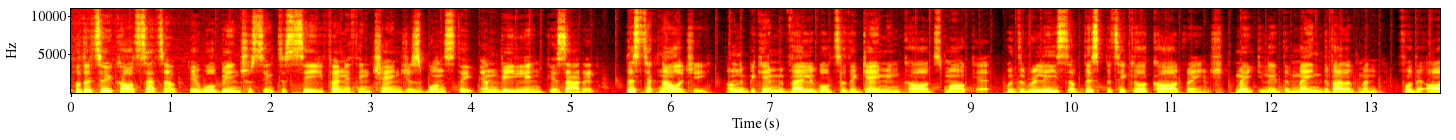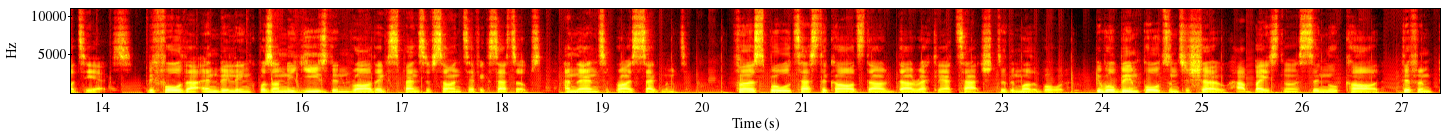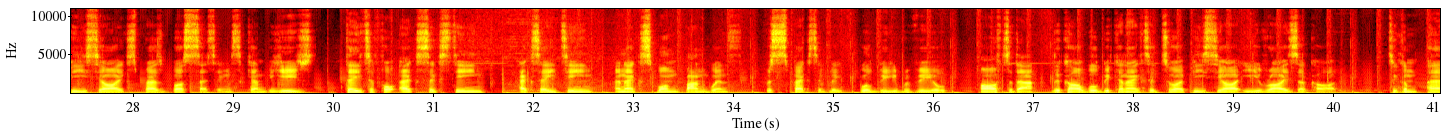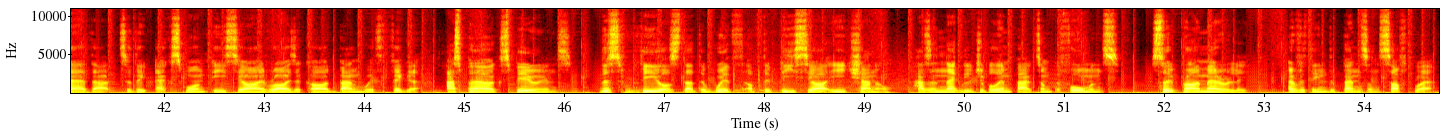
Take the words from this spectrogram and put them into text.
For the two card setup, it will be interesting to see if anything changes once the NVLink is added. This technology only became available to the gaming cards market with the release of this particular card range, making it the main development for the RTX. Before that, NVLink was only used in rather expensive scientific setups and the enterprise segment. First, we will test the cards that are directly attached to the motherboard. It will be important to show how based on a single card, different PCI Express bus settings can be used. Data for X16, X18 and X1 bandwidth respectively will be revealed. After that, the card will be connected to a PCIe riser card to compare that to the X1 PCI riser card bandwidth figure. As per our experience, this reveals that the width of the PCIe channel has a negligible impact on performance, so primarily, everything depends on software.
